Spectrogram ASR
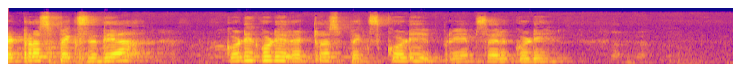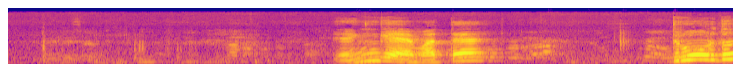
ರೆಟ್ರೋಸ್ಪೆಕ್ಸ್ ಇದೆಯಾ? ಕೊಡಿ ಕೊಡಿ ರೆಟ್ರೋಸ್ಪೆಕ್ಸ್ ಕೊಡಿ, ಪ್ರೇಮ್ ಸರ್ ಕೊಡಿ. ಹೆಂಗೆ ಮತ್ತೆ? ಧ್ರುವ ಅವ್ರದ್ದು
